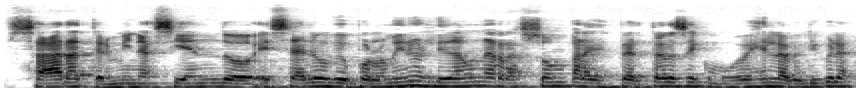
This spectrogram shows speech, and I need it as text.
Sara termina siendo, es algo que por lo menos le da una razón para despertarse como ves en la película,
